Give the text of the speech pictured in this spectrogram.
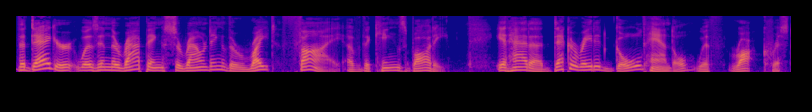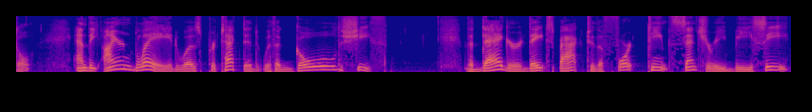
The dagger was in the wrapping surrounding the right thigh of the king's body. It had a decorated gold handle with rock crystal, and the iron blade was protected with a gold sheath. The dagger dates back to the 14th century BC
